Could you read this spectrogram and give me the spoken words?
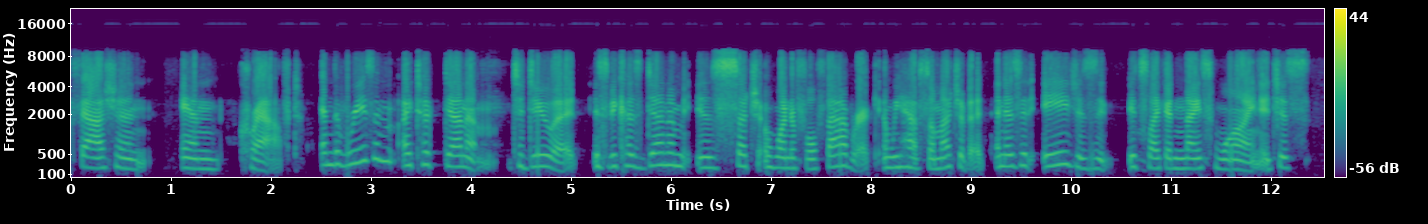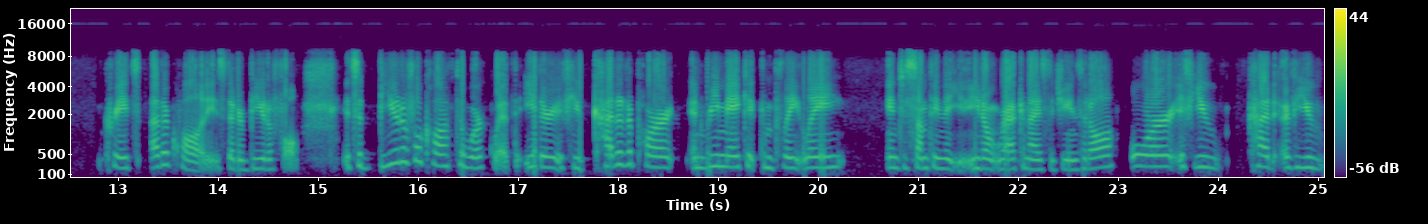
fashion, and craft. And the reason I took denim to do it is because denim is such a wonderful fabric and we have so much of it. And as it ages, it, it's like a nice wine. It just creates other qualities that are beautiful. It's a beautiful cloth to work with, either if you cut it apart and remake it completely into something that you, you don't recognize the jeans at all, or if you cut if you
